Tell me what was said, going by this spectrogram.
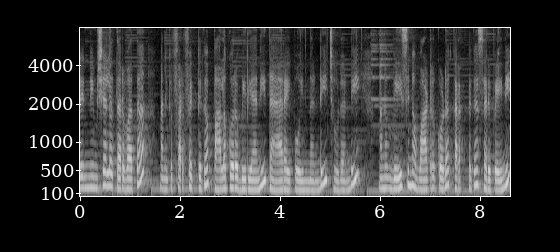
రెండు నిమిషాల తర్వాత మనకి పర్ఫెక్ట్గా పాలకూర బిర్యానీ తయారైపోయిందండి. చూడండి మనం వేసిన వాటర్ కూడా కరెక్ట్గా సరిపోయినాయి.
